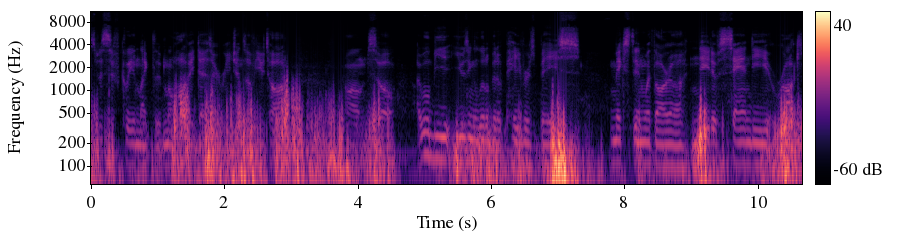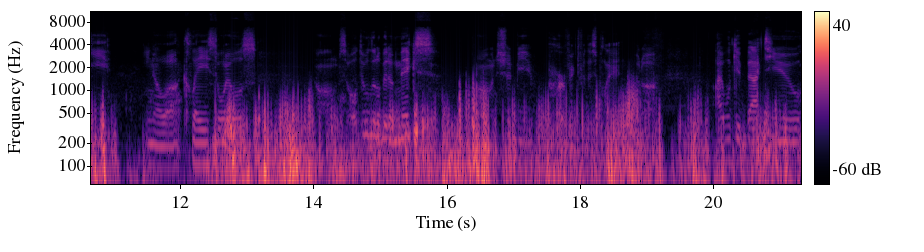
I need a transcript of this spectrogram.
specifically in like the Mojave Desert regions of Utah. Um, so I will be using a little bit of paver's base mixed in with our uh, native sandy, rocky, you know, uh, clay soils so I'll do a little bit of mix. Um, it should be perfect for this plant. But uh, I will get back to you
